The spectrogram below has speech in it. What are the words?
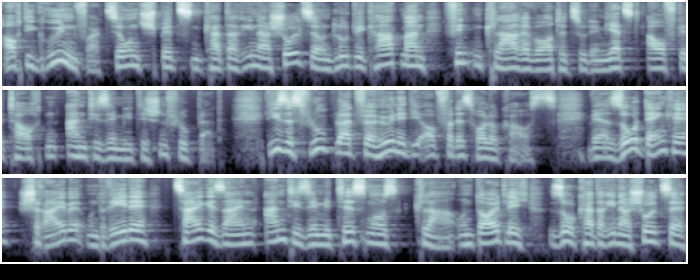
Auch die grünen Fraktionsspitzen Katharina Schulze und Ludwig Hartmann finden klare Worte zu dem jetzt aufgetauchten antisemitischen Flugblatt. Dieses Flugblatt verhöhne die Opfer des Holocausts. Wer so denke, schreibe und rede, zeige seinen Antisemitismus klar und deutlich, so Katharina Schulze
